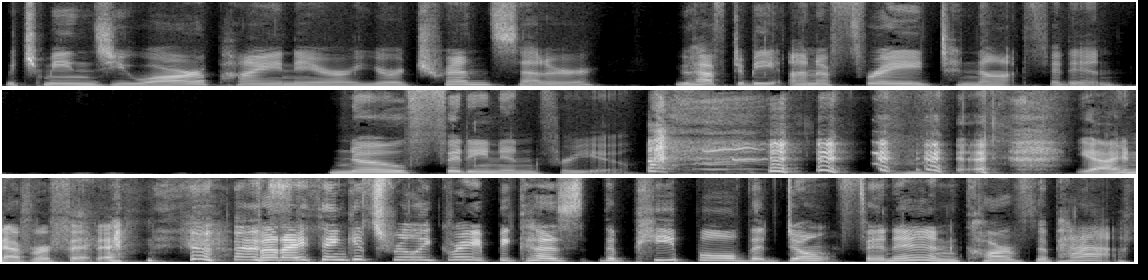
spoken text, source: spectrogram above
which means you are a pioneer, you're a trendsetter. You have to be unafraid to not fit in. No fitting in for you. Mm. yeah, I never fit in. but I think it's really great because the people that don't fit in carve the path.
